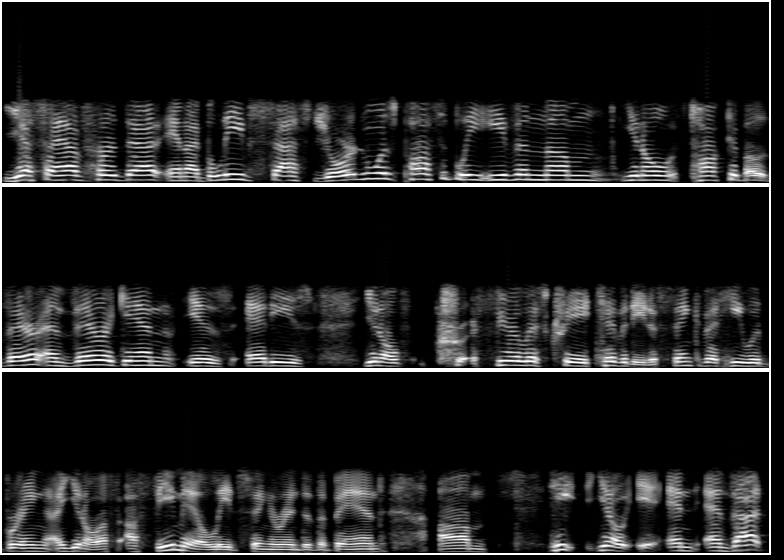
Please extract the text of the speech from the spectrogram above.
Yes, I have heard that, and I believe Sass Jordan was possibly even, um, you know, talked about there. And there again is Eddie's, you know, cr- fearless creativity to think that he would bring, a, you know, a, a female lead singer into the band. Um, he, you know, and and that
